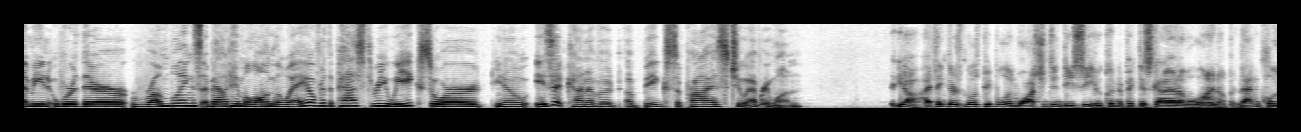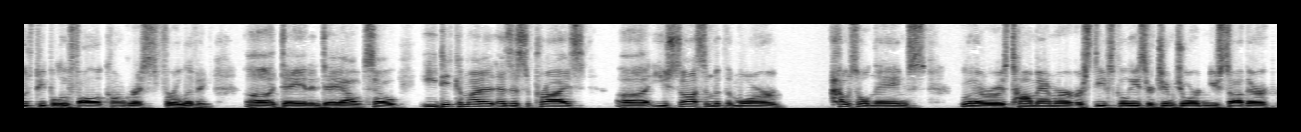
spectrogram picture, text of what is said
I mean, were there rumblings about him along the way over the past three weeks, or, you know, is it kind of a, a big surprise to everyone? Yeah, I think there's most people in Washington D.C. who couldn't have picked this guy out of a lineup, and that includes people who follow Congress for a living, uh, day in and day out. So he did come out as a surprise. Uh, you saw some of the more household names, whether it was Tom Emmer or Steve Scalise or Jim Jordan. You saw their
